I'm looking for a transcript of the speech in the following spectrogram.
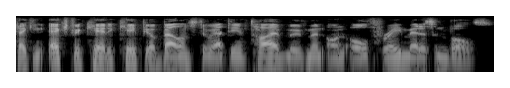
taking extra care to keep your balance throughout the entire movement on all three medicine balls.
